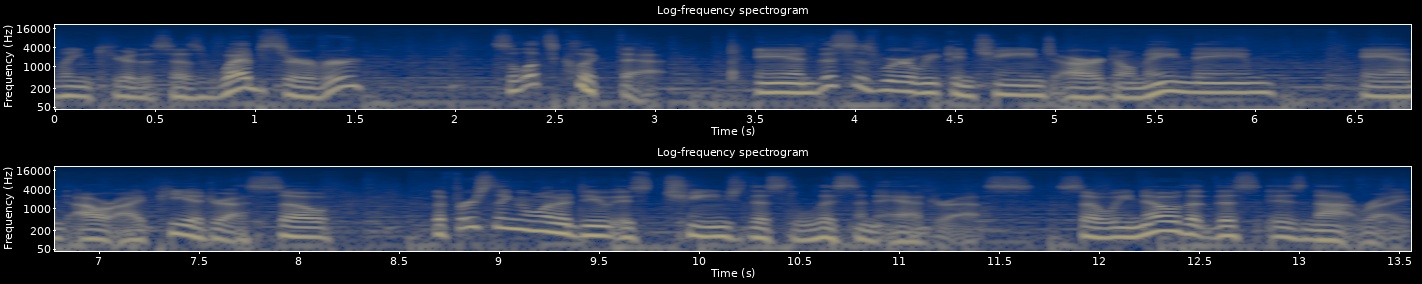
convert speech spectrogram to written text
link here that says web server. So let's click that. And this is where we can change our domain name and our IP address. So the first thing we want to do is change this listen address. So we know that this is not right.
